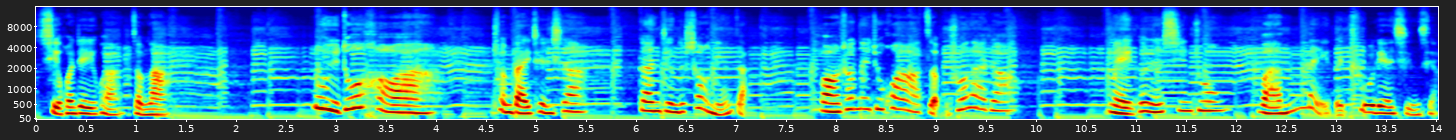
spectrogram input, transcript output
喜欢这一款，怎么啦？陆羽多好啊！穿白衬衫，干净的少年感。网上那句话怎么说来着？每个人心中完美的初恋形象。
